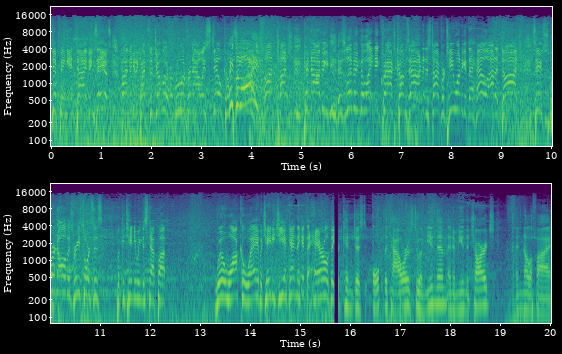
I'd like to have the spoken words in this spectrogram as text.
dipping and diving. Zeus finally going to catch the jungler, but Ruler for now is still completely alive! untouched. Kanavi is living. The lightning crash comes out, and it is time for T1 to get the hell out of dodge. Zeus has burned all of his resources, but continuing to step up. Will walk away, but JDG again, they get the Herald. They Can just ult the towers to immune them and immune the charge and nullify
